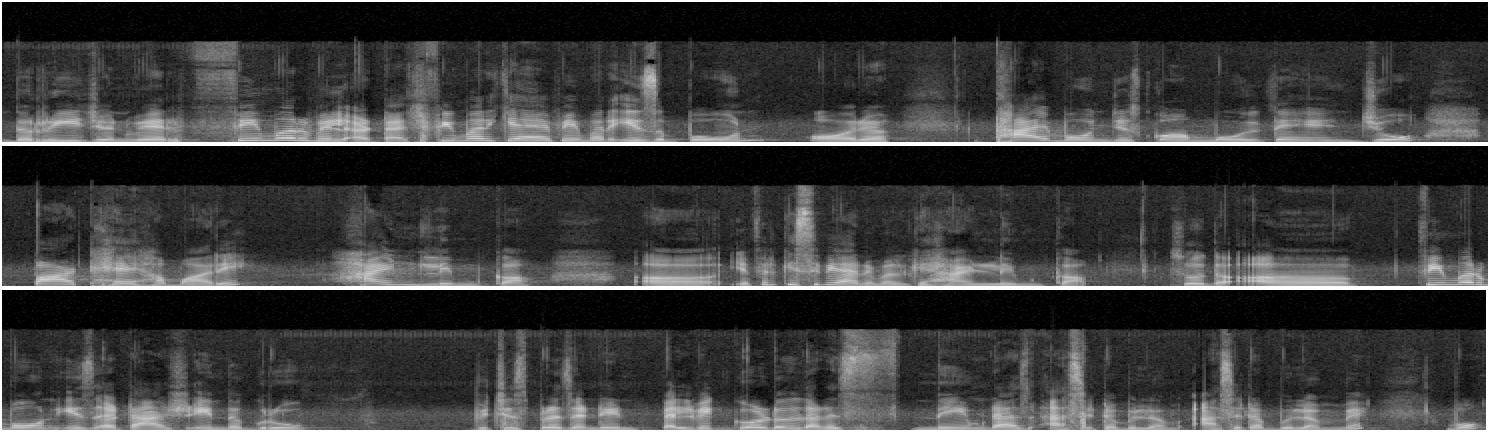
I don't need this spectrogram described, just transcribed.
the region where femur will attach femur क्या है? फीमर इज़ अ बोन और थाई बोन जिसको हम बोलते हैं, जो पार्ट है हमारे हाइंड लिम का या फिर किसी भी एनिमल के हाइंड लिम का। So the femur bone is attach in the group which is present in pelvic girdle that is named as acetabulum acetabulum में वो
